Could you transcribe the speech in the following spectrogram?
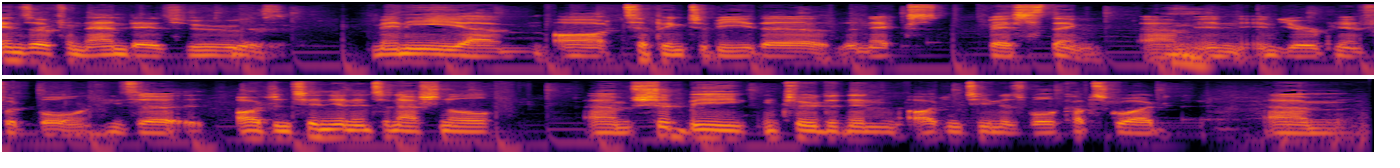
Enzo Fernandez, who Yes. many um, are tipping to be the, the next best thing um, Mm. in, in European football. He's a Argentinian international, um, should be included in Argentina's World Cup squad. Um,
